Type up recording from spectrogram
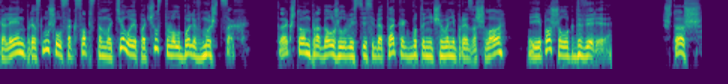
Клейн прислушался к собственному телу и почувствовал боль в мышцах. Так что он продолжил вести себя так, как будто ничего не произошло, и пошёл к двери. Что ж,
